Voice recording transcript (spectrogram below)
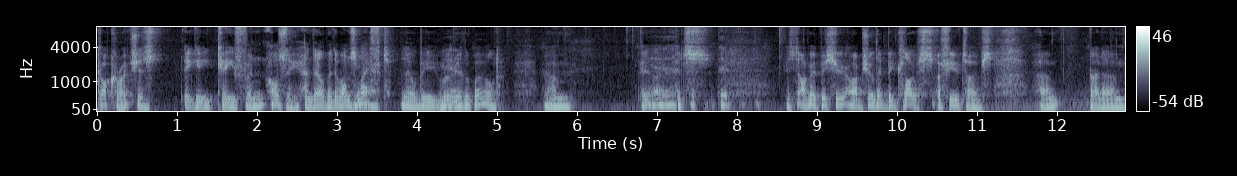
cockroaches, Iggy, Keith, and Ozzy, and they'll be the ones left. They'll be ruling Yeah. the world. Um, it- Yeah, it's, it- it's, I'm, sure, I'm sure they've been close a few times, um, but um,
